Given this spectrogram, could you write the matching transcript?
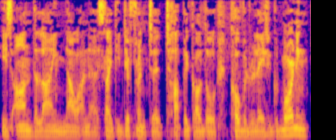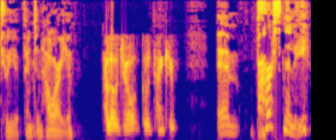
is on the line now on a slightly different uh, topic, although COVID related. Good morning to you, Fintan. How are you? Hello, Joe. Good, thank you. Um, personally,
